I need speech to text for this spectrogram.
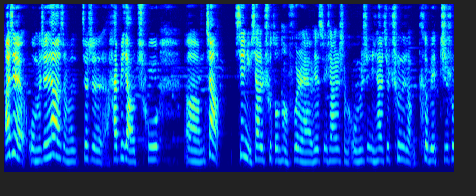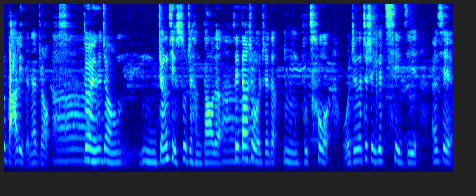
而且我们学校什么就是还比较出，嗯，像些女校是出总统夫人，有些学校是什么，我们是女校就出那种特别知书达理的那种，对那种嗯整体素质很高的，所以当时我觉得嗯不错，我觉得这是一个契机，而且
